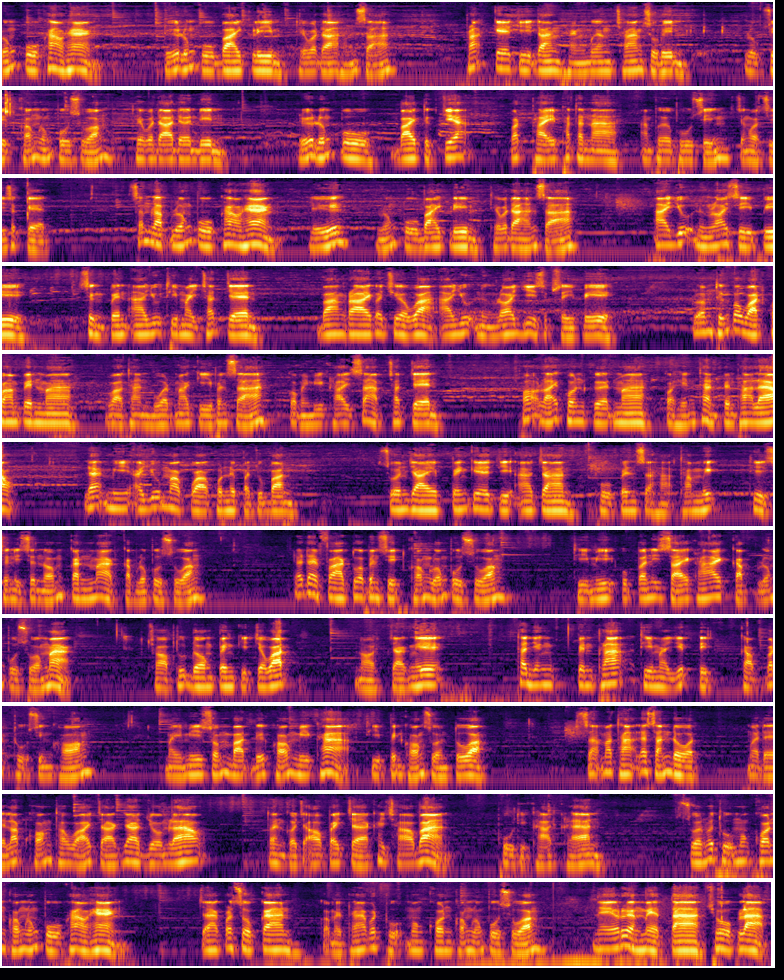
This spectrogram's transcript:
หลวงปู่ข้าวแห้ง หรือหลวงปู่บายกรีม เทวดาหันษา พระเกจิดังแห่งเมืองช้างสุรินลูกศิษย์ของหลวงปู่สวง เทวดาเดินดิน หรือหลวงปู่บายตึกเจี๊ยวัดไพรพัฒนาอำเภอภูสิงห์จังหวัดศรีสะเกษสำหรับหลวงปู่ข้าวแห้ง หรือหลวงปู่บายกรีม เทวดาหันษา อายุ 104 ปี ซึ่งเป็นอายุที่ไม่ชัดเจน บางรายก็เชื่อว่าอายุ 124 ปี รวมถึงประวัติความเป็นมา ว่าท่านบวชมากี่พรรษาก็ไม่มีใครทราบชัดเจน เพราะหลายคนเกิดมาก็เห็นท่านเป็นพระแล้ว และมีอายุมากกว่าคนในปัจจุบัน ส่วนใหญ่เป็นเกจิอาจารย์ ผู้เป็นสหธรรมิกที่สนิทสนมกันมากกับหลวงปู่สวง และได้ฝากตัวเป็นศิษย์ของหลวงปู่สวง ที่มีอุปนิสัยคล้ายกับหลวงปู่สวงมาก ชอบทุดงเป็นกิจวัตรนอกจากนี้ ท่านยังเป็นพระที่ไม่ยึดติดกับวัตถุสิ่งของ ไม่มีสมบัติหรือของมีค่าที่เป็นของส่วนตัว สมถะและสันโดษเมื่อได้รับของถวายจากญาติโยมแล้ว ท่านก็จะเอาไปแจกให้ชาวบ้าน ผู้ที่ขาดแคลน ส่วนวัตถุมงคลของหลวงปู่ข้าวแห้ง จากประสบการณ์ก็ไม่แพ้วัตถุมงคลของหลวงปู่สวง ในเรื่องเมตตาโชคลาภ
